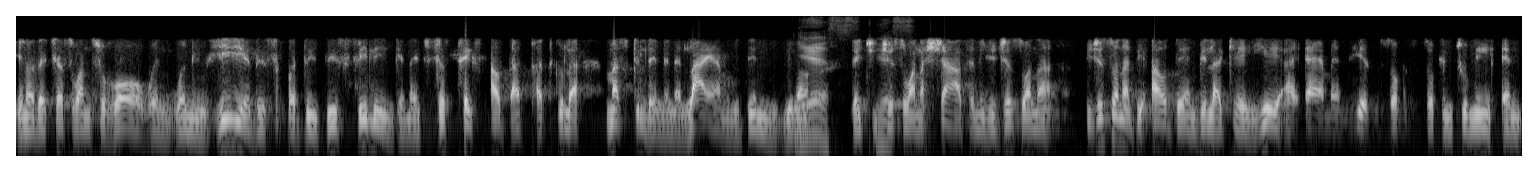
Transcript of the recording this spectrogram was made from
You know, that just wants to roar when when you hear this, but this, this feeling, and it just takes out that particular masculine and a lion within you. You know, Yes, that you yes. just want to shout and you just want to you just want to be out there and be like, hey, here I am, and here's the song is talking to me, and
